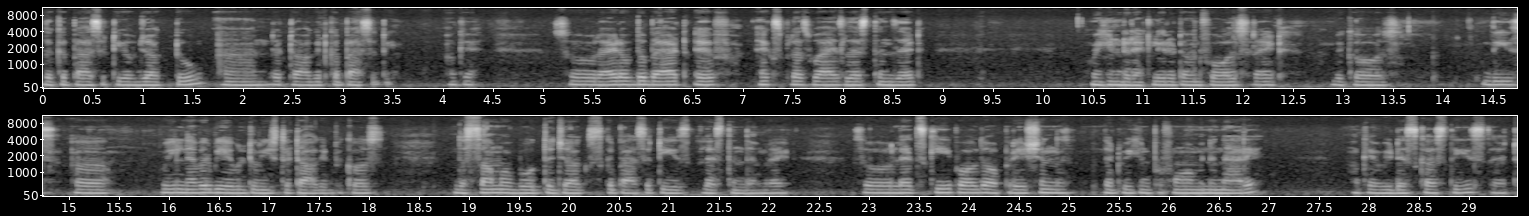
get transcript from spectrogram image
the capacity of jug 2 and the target capacity okay so right off the bat if x plus y is less than z we can directly return false right? Because these uh, we'll never be able to reach the target because the sum of both the jugs capacity is less than them right? So let's keep all the operations that we can perform in an array. Okay we discussed these that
